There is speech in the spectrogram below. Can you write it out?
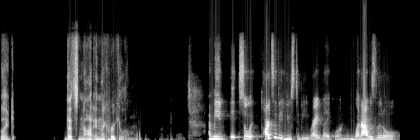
like that's not in the curriculum? I mean, it, so it, parts of it used to be right. Like when when I was little,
